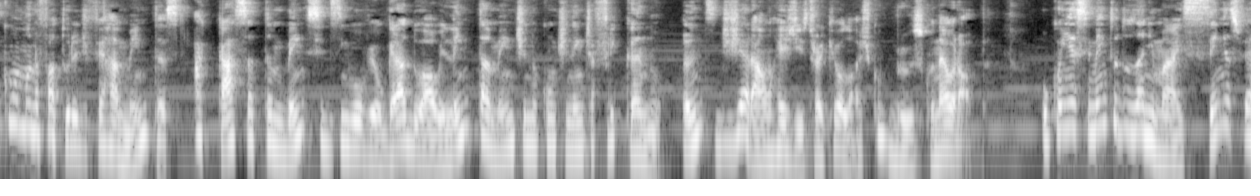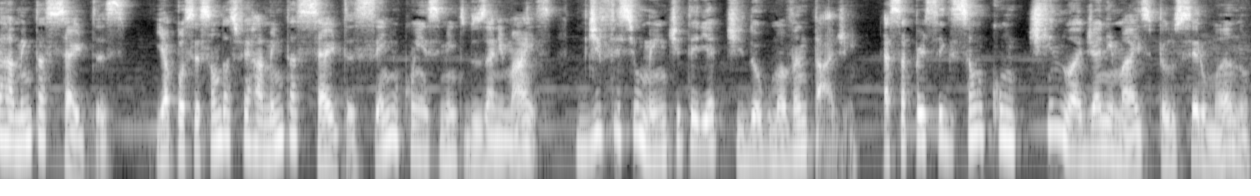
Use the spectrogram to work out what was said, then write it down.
como a manufatura de ferramentas, a caça também se desenvolveu gradual e lentamente no continente africano, antes de gerar um registro arqueológico brusco na Europa. O conhecimento dos animais sem as ferramentas certas e a possessão das ferramentas certas sem o conhecimento dos animais dificilmente teria tido alguma vantagem. Essa perseguição contínua de animais pelo ser humano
